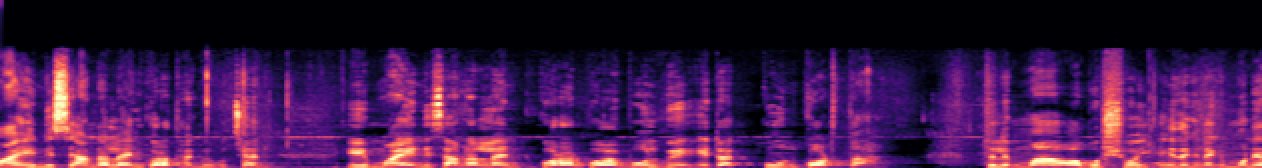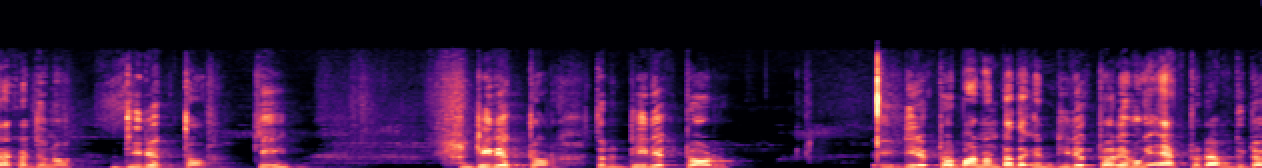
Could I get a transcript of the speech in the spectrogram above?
মায়ের নিচে আন্ডারলাইন করা থাকবে, বুঝছেন? এই মায়ের নিচে আন্ডারলাইন করার পর বলবে, এটা কোন কর্তা? তাহলে মা অবশ্যই, এই দেখেন মনে রাখার জন্য, ডিরেক্টর। কি? ডিরেক্টর। তাহলে ডিরেক্টর, এই ডিরেক্টর বানানটা দেখেন, ডিরেক্টর এবং অ্যাক্টর আমি দুইটা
